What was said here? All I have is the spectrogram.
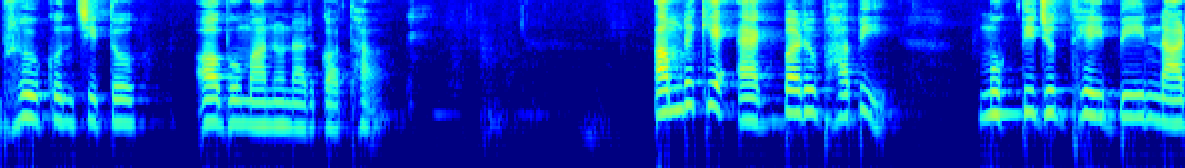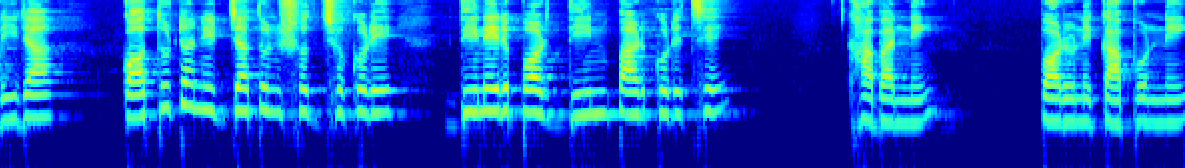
ভ্রুকুঞ্চিত অবমাননার কথা। আমরা কি একবারও ভাবি, মুক্তিযুদ্ধে এই বীর নারীরা কতটা নির্যাতন সহ্য করে দিনের পর দিন পার করেছে? খাবার নেই, পরনে কাপড় নেই,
